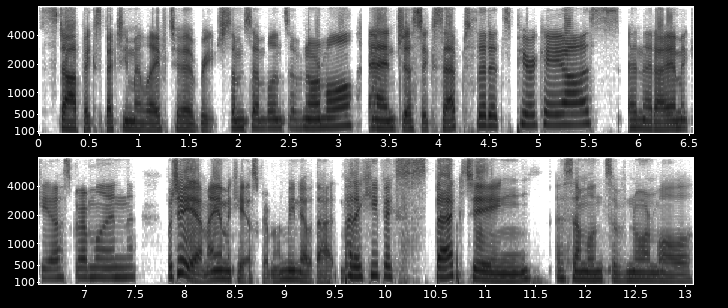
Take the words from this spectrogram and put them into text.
stop expecting my life to reach some semblance of normal and just accept that it's pure chaos and that I am a chaos gremlin. Which I am. I am a chaos gremlin. We know that. But I keep expecting a semblance of normal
